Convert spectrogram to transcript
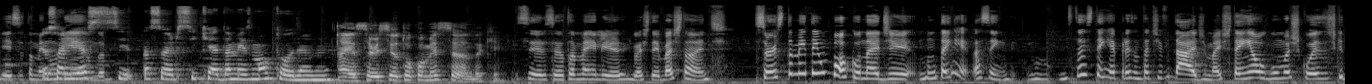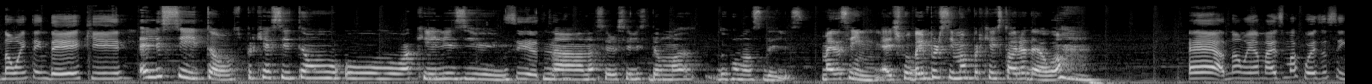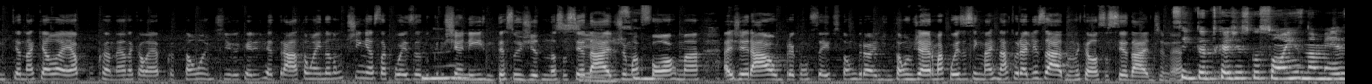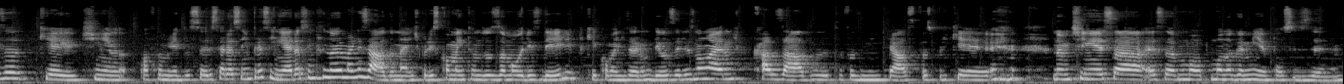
Esse também eu não só li ainda. A, a Cersei, que é da mesma autora, né? Ah, a Cersei eu tô começando aqui. Cersei eu também li, gostei bastante. Source também tem um pouco, né, de... Não tem, assim... Não sei se tem representatividade, mas tem algumas coisas que dão a entender que... Eles citam, porque citam o Aquiles e... Citam. Na, na Cersei eles dão uma do romance deles. Mas assim, é tipo bem por cima porque é a história dela. É, não, é mais uma coisa assim, que naquela época, né, naquela época tão antiga que eles retratam, ainda não tinha essa coisa do cristianismo ter surgido na sociedade sim, de uma sim. forma a gerar um preconceito tão grande. Então já era uma coisa assim mais naturalizada naquela sociedade, né? Sim, tanto que as discussões na mesa que tinha com a família do Cersei era sempre assim, era sempre normalizado, né? Tipo, eles comentam dos amores dele, porque como eles eram deuses, eles não eram, tipo, casados, eu tô fazendo entre aspas, porque não tinha essa, essa monogamia, posso dizer, né?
